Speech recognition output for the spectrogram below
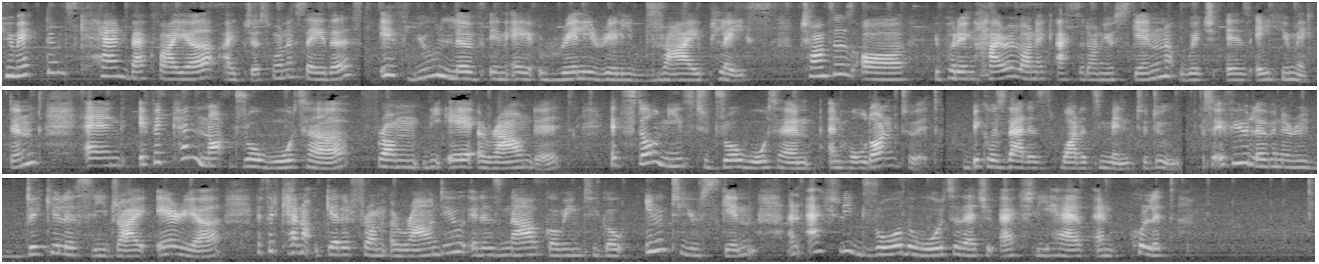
humectants can backfire. I just want to say this. If you live in a really really dry place chances are you're putting hyaluronic acid on your skin which is a humectant. And if it cannot draw water from the air around it it still needs to draw water and, and hold on to it because that is what it's meant to do. So if you live in a ridiculously dry area if it cannot get it from around you it is now going to go into your skin and actually draw the water that you actually have and pull it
